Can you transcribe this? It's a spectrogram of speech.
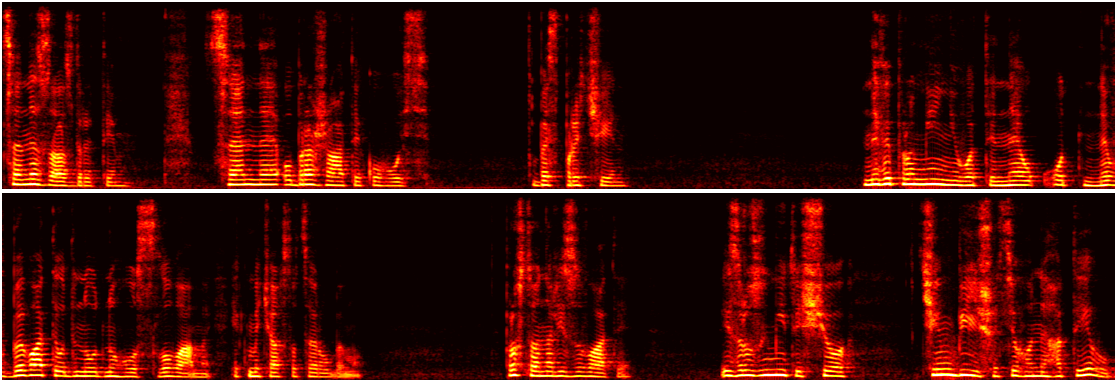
Це не заздрити, це не ображати когось без причин. Не випромінювати, не, от, не вбивати один одного словами, як ми часто це робимо. Просто аналізувати і зрозуміти, що чим більше цього негативу,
